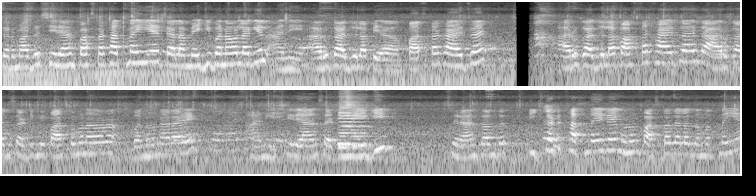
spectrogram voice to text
तर माझं सिरियान पास्ता खात नाहीये त्याला मॅगी बनावं लागेल आणि आरू काजूला पास्ता खायचा आहे. आरू काजूला पास्ता खायचा आहे तर आरू काजूसाठी मी पास्ता बनवणार बनवणार आहे. आणि शिर्यांसाठी मॅगी. शिर्यांचा आमचा तिखट खात नाही काय म्हणून पास्ता त्याला जमत नाहीये.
